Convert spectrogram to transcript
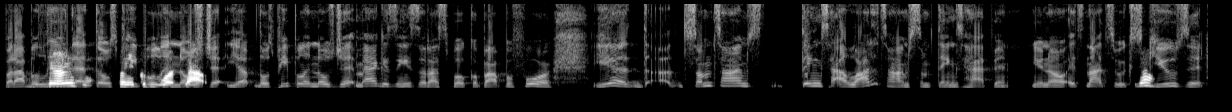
But I believe that those people in those jet, yep, those people in those jet magazines that I spoke about before, yeah, uh, sometimes things, a lot of times, some things happen. You know, it's not to excuse it,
